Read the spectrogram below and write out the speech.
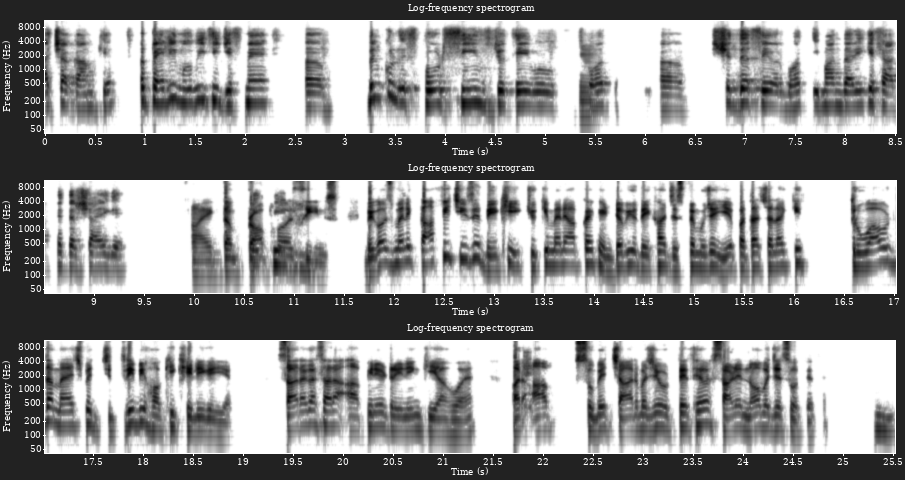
अच्छा काम किया। और पहली मूवी थी जिसमें uh, बिल्कुल स्पोर्ट्स सीन्स जो थे वो बहुत uh, शिद्दत से और बहुत ईमानदारी के साथ में दर्शाए गए। हाँ एकदम प्रॉपर हम्म। सीन्स बिकॉज़ मैंने काफ़ी चीज़ें देखी क्योंकि मैंने आपका एक इंटरव्यू देखा जिसपे मुझे ये पता चला कि थ्रू आउट द मैच में जितनी भी हॉकी खेली गई है सारा का सारा आप ही ने ट्रेनिंग किया हुआ है और आप सुबह चार बजे उठते थे और साढ़े नौ बजे सोते थे। हम्म।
